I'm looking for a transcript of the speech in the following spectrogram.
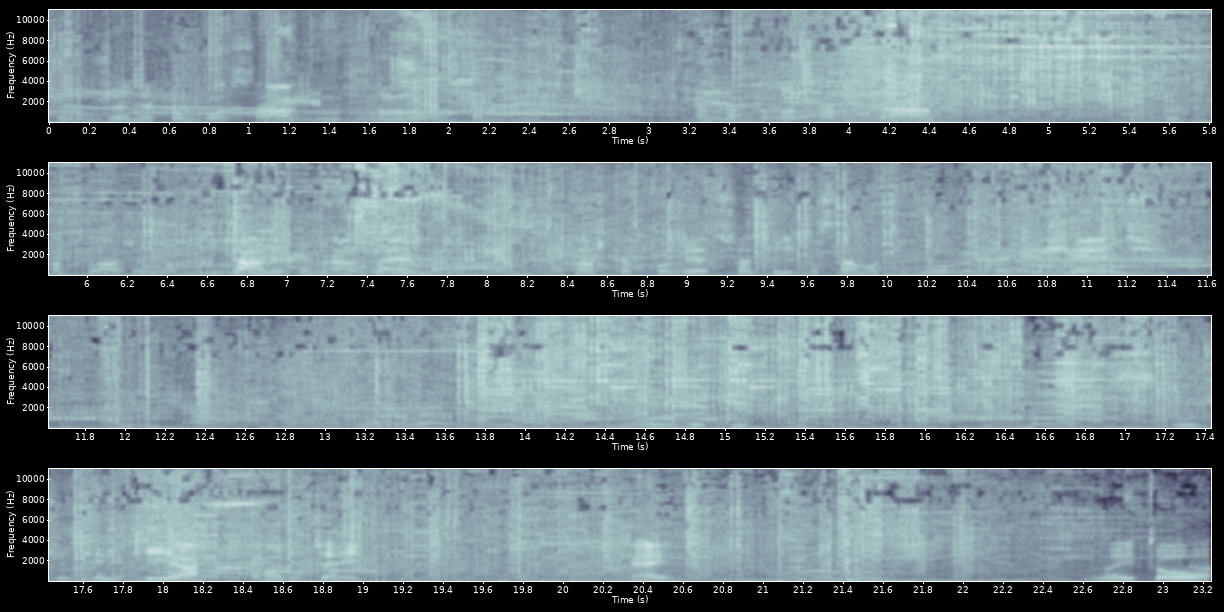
przedłużenia kombosa. Mhm. Standardowa czapka. Rzut wachlarzem od Kitany tym razem. Troszkę z powietrza, czyli to samo co było w MK10. Rzucić z użyciem kija od Jade. Okej. No i tu.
